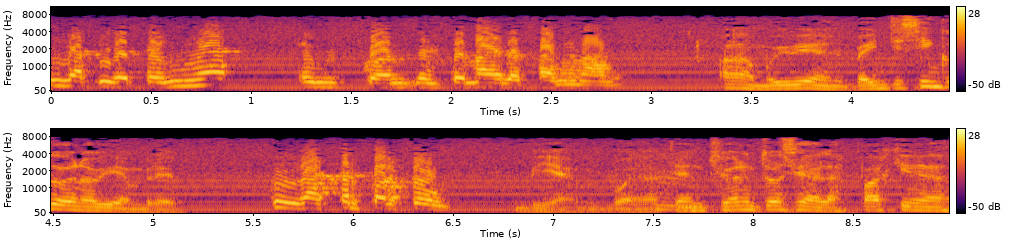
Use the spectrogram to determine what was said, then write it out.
y la pirotecnia en, con el tema de los animales. Ah, muy bien, 25 de noviembre. Sí, va a ser por Zoom. Bien, bueno, Mm. atención entonces a las páginas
